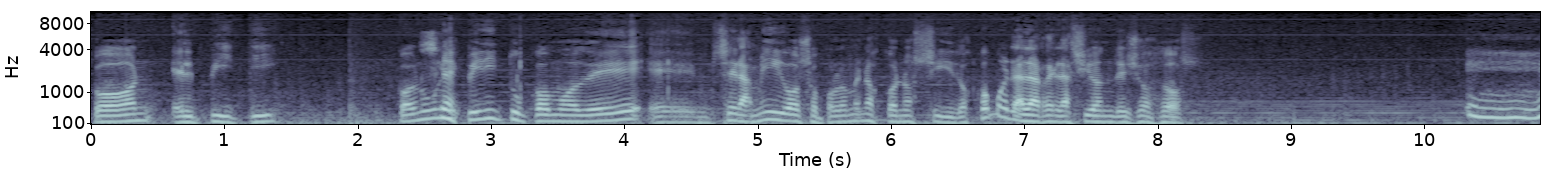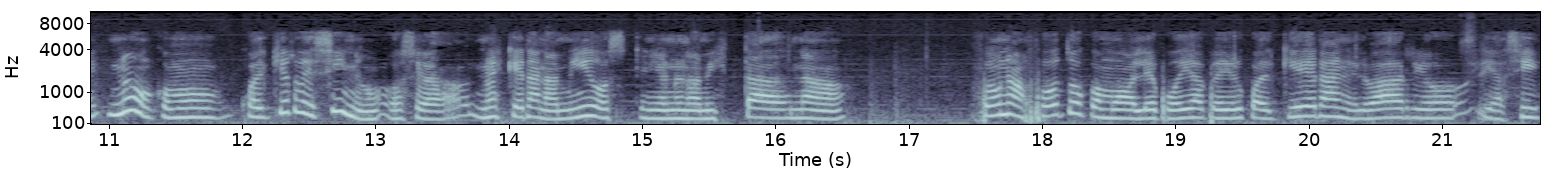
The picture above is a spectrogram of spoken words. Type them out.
con el Piti, con un Sí. espíritu como de eh, ser amigos o por lo menos conocidos. ¿Cómo era la relación de ellos dos? Eh, no, como cualquier vecino, o sea, no es que eran amigos, tenían una amistad, nada. Fue una foto como le podía pedir cualquiera en el barrio Sí. y así.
